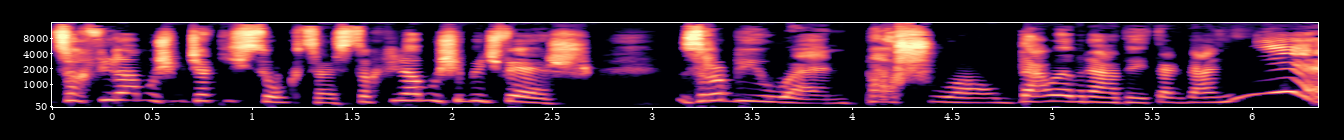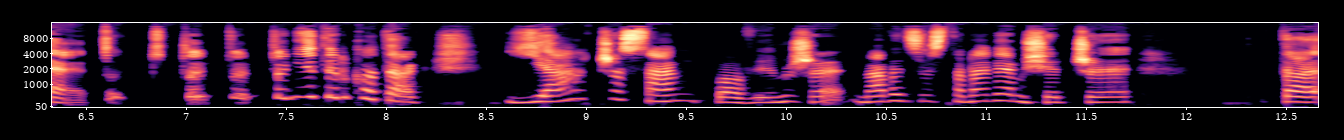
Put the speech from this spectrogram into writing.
co chwila musi być jakiś sukces, co chwila musi być, wiesz, zrobiłem, poszło, dałem radę i tak dalej. Nie, to, to, to, to nie tylko tak. Ja czasami powiem, że nawet zastanawiam się, czy ta,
